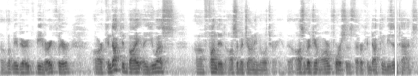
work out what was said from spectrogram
uh, let me very, be very clear, are conducted by a U.S. Uh, funded Azerbaijani military. The Azerbaijan armed forces that are conducting these attacks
